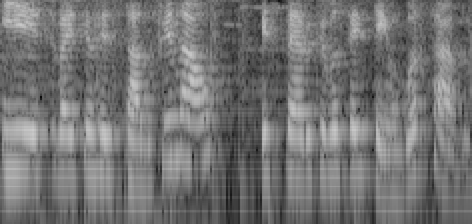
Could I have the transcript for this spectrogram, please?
E esse vai ser o resultado final. Espero que vocês tenham gostado.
